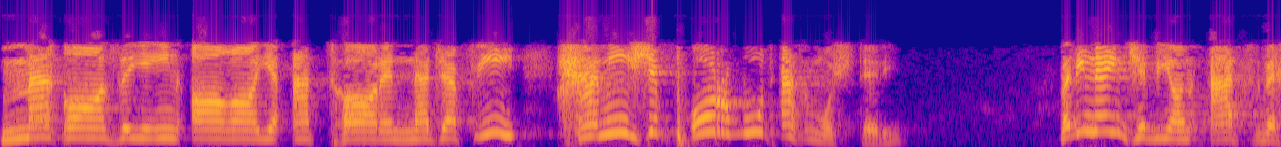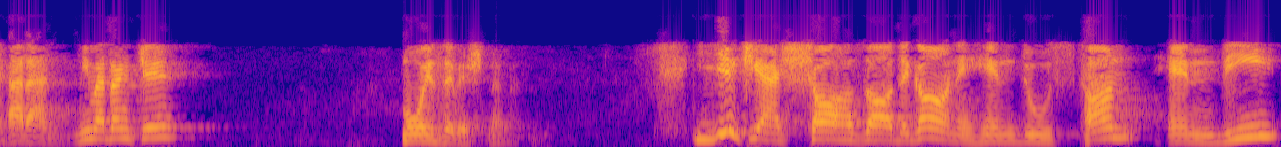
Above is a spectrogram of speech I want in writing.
مغازه این آقای عطار نجفی همیشه پر بود از مشتری. ولی نه اینکه بیان عطر بخرن. میمدن که موعظه بشنون. یکی از شاهزادگان هندوستان هندی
